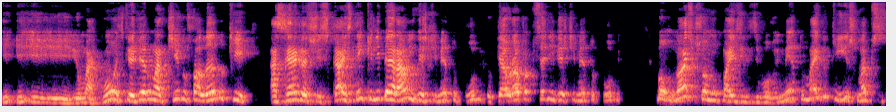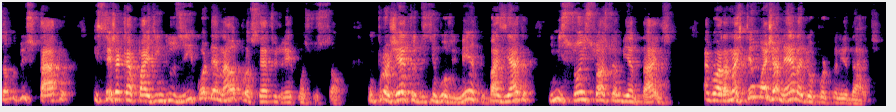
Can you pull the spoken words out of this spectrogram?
e, e, e, o Macron escreveram um artigo falando que As regras fiscais têm que liberar o investimento público, que a Europa precisa de investimento público. Bom, nós que somos um país de desenvolvimento, mais do que isso, nós precisamos do Estado que seja capaz de induzir e coordenar o processo de reconstrução. Um projeto de desenvolvimento baseado em missões socioambientais. Agora, nós temos uma janela de oportunidade.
